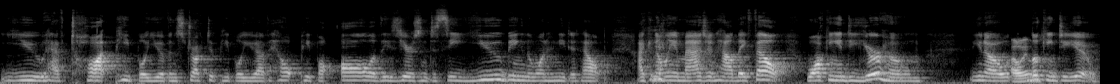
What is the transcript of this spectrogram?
You have taught people, you have instructed people, you have helped people all of these years, and to see you being the one who needed help, I can only imagine how they felt walking into your home, you know, oh, looking was, to you.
